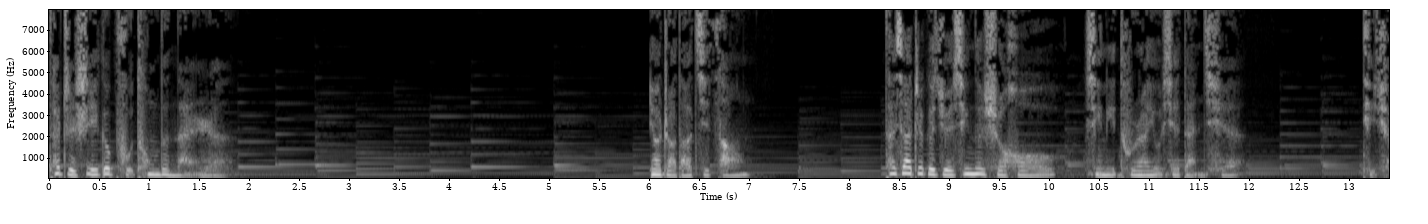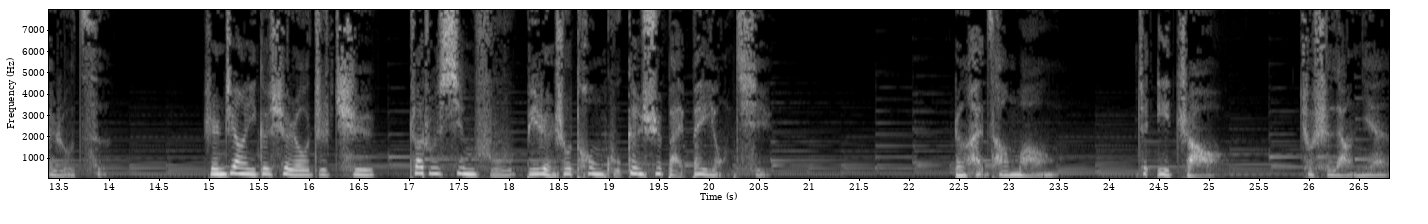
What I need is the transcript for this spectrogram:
他只是一个普通的男人。要找到机舱。他下这个决心的时候，心里突然有些胆怯。的确如此，人这样一个血肉之躯，抓住幸福比忍受痛苦更需百倍勇气。人海苍茫，这一找就是两年。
